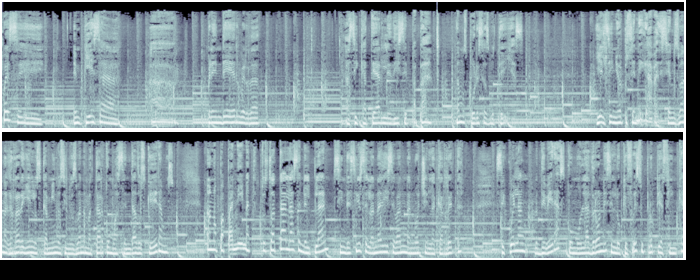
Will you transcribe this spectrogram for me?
pues eh, empieza a prender, ¿verdad? A cicatear, le dice, papá, vamos por esas botellas. Y el señor pues se negaba, decía, nos van a agarrar ahí en los caminos y nos van a matar como hacendados que éramos. No, no, papá, anímate. Pues total, hacen el plan, sin decírselo a nadie, se van una noche en la carreta, se cuelan de veras como ladrones en lo que fue su propia finca,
